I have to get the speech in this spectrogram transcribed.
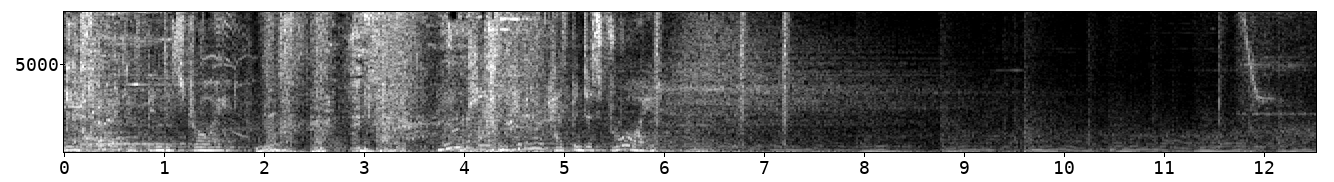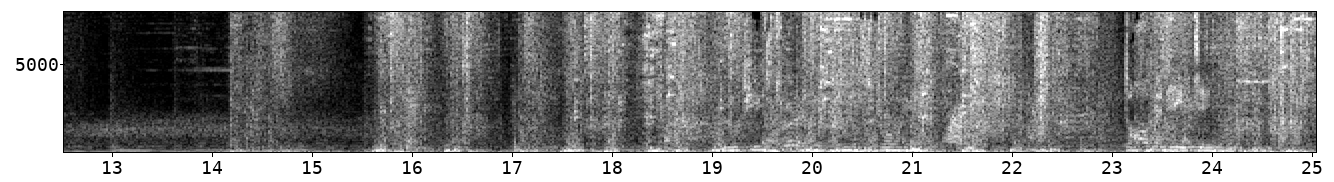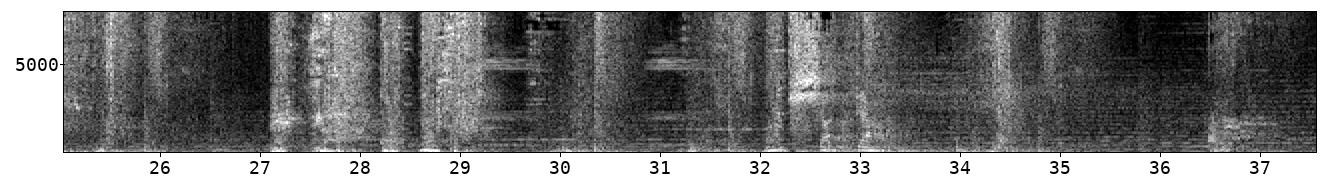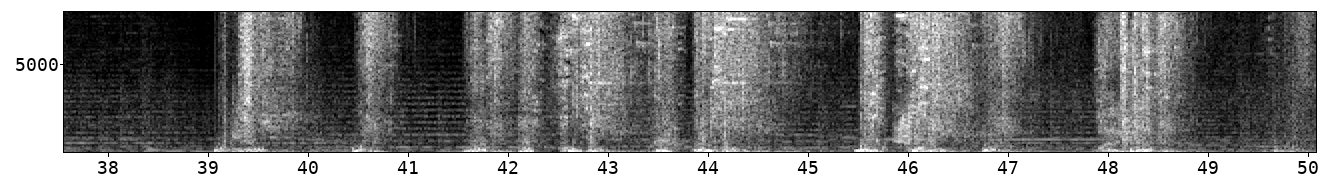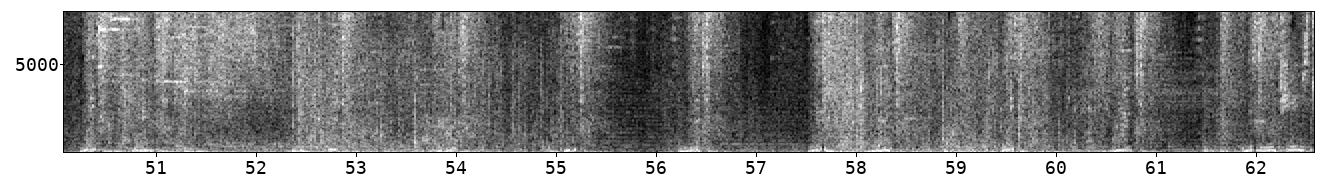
Team's turret has destroyed. Blue team's inhibitor has been destroyed. Dominating. team's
